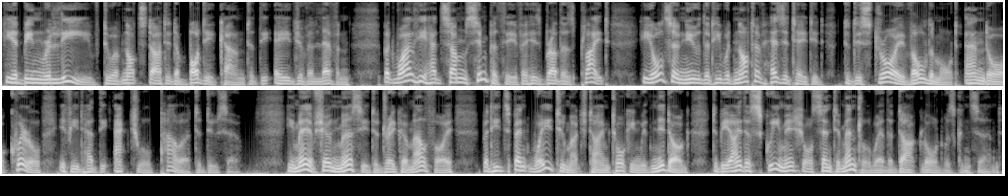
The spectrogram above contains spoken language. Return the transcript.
he had been relieved to have not started a body count at the age of eleven. But while he had some sympathy for his brother's plight, he also knew that he would not have hesitated to destroy Voldemort and or Quirrell if he'd had the actual power to do so. He may have shown mercy to Draco Malfoy, but he'd spent way too much time talking with Nidhogg to be either squeamish or sentimental where the Dark Lord was concerned.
